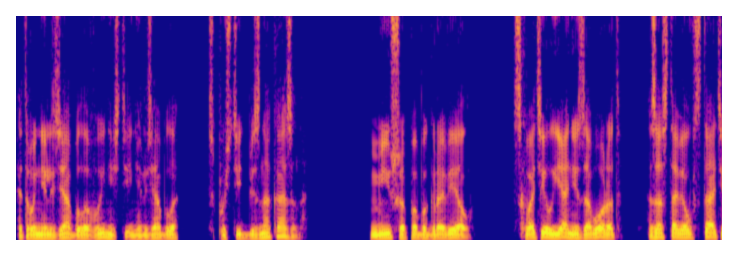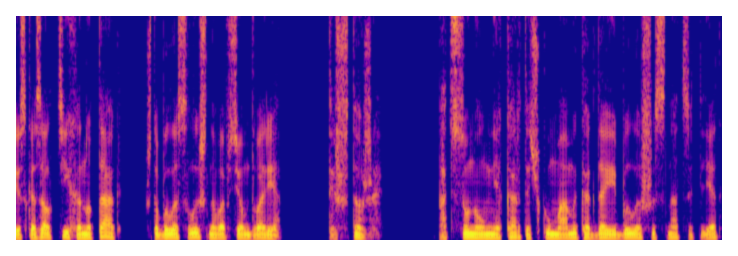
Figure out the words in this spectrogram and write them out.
Этого нельзя было вынести и нельзя было спустить безнаказанно. Миша побагровел, схватил Яни за ворот, заставил встать и сказал тихо, но так, что было слышно во всем дворе. «Ты что же, подсунул мне карточку мамы, когда ей было 16 лет,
